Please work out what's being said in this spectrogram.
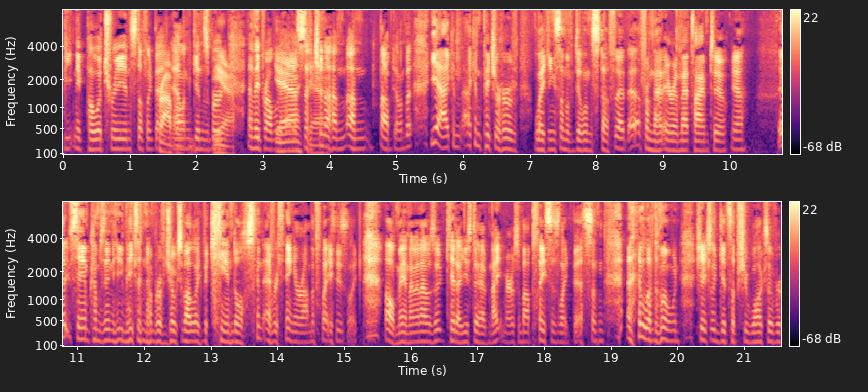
beatnik poetry and stuff like that. Probably. Allen Ginsberg, Yeah. and they probably Yeah, had a section yeah. on, on Bob Dylan. But yeah, I can I can picture her liking some of Dylan's stuff that uh, from that era and that time too. Yeah. Sam comes in. He makes a number of jokes about like the candles and everything around the place. He's like, "Oh man, when I was a kid, I used to have nightmares about places like this." And, and I love the moment when she actually gets up, she walks over,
